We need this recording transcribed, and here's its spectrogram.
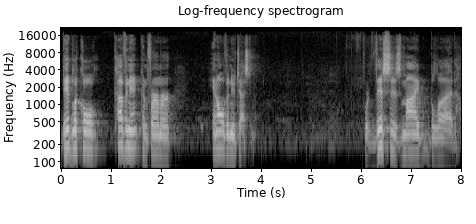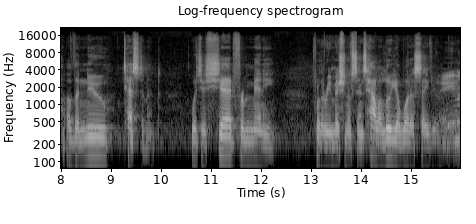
biblical covenant confirmer in all the New Testament. For this is my blood of the New Testament, which is shed for many for the remission of sins. Hallelujah, what a Savior. Amen.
